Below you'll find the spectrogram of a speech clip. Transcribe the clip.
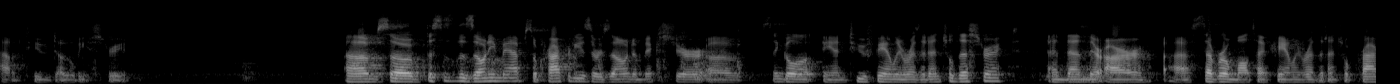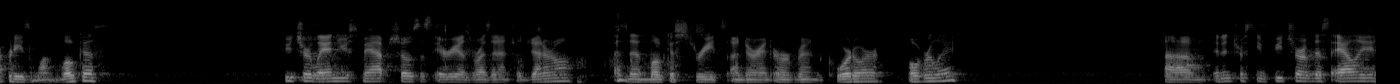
out to Duggleby Street. Um, so this is the zoning map. So properties are zoned a mixture of single and two-family residential district. And then there are uh, several multifamily residential properties along Locust. Future land use map shows this area as residential general, and then Locust Streets under an urban corridor overlay. Um, an interesting feature of this alley,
